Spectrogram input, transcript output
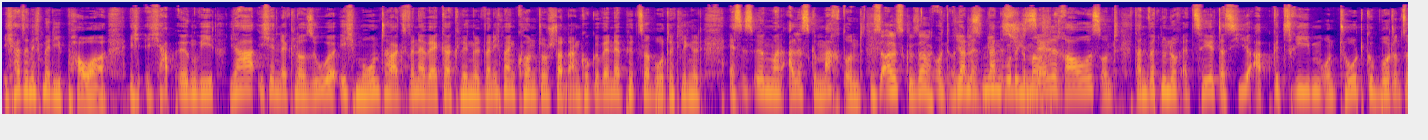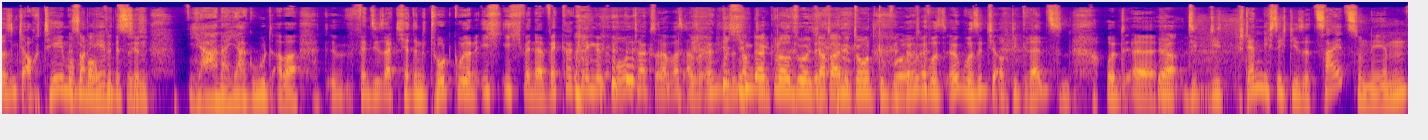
ich hatte nicht mehr die Power. Ich, ich habe irgendwie, ja, ich in der Klausur, ich montags, wenn der Wecker klingelt, wenn ich meinen Kontostand angucke, wenn der Pizzabote klingelt, es ist irgendwann alles gemacht und ist alles gesagt. und, und dann, ist, dann ist wurde Giselle gemacht. raus und dann wird nur noch erzählt, dass hier abgetrieben und Totgeburt und so. Das sind ja auch Themen, Ist wo man eh ein bisschen, ja, na ja, gut, aber äh, wenn sie sagt, ich hatte eine Totgeburt und ich, ich, wenn der Wecker klingelt montags oder was, also irgendwo Ich sind in auch der die, Klausur, ich hatte eine Totgeburt. irgendwo, irgendwo sind ja auch die Grenzen. Und äh, Ja. die, die ständig sich diese Zeit zu nehmen,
